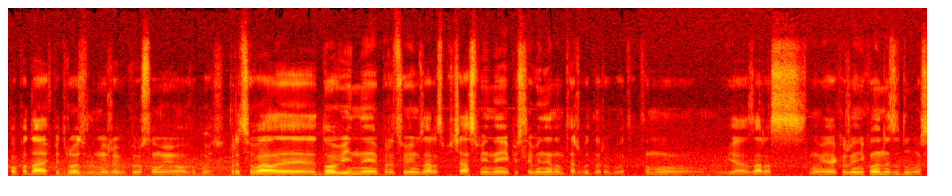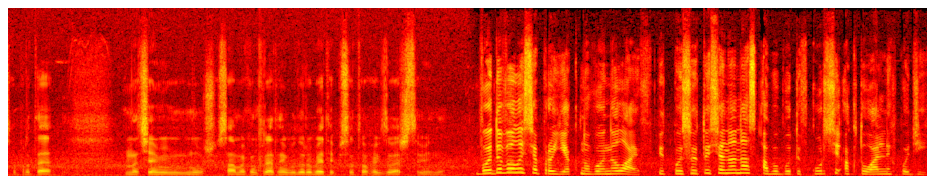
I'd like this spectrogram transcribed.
попадає в підрозділ, ми вже використовуємо його в роботі. Працювали до війни, працюємо зараз під час війни, і після війни нам теж буде робота. Тому я зараз, ну я кажу, ніколи не задумався про те, над чим ну, що саме конкретно я буду робити після того, як завершиться війна. Ви дивилися проєкт Новини Лайф. Підписуйтеся на нас, аби бути в курсі актуальних подій.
